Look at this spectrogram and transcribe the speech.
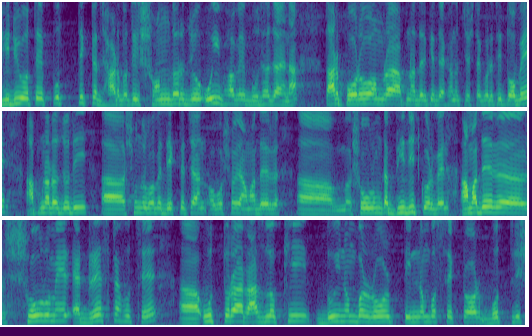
ভিডিওতে প্রত্যেকটা ঝাড়বাতির সৌন্দর্য ওইভাবে বোঝা যায় না। তারপরও আমরা আপনাদেরকে দেখানোর চেষ্টা করেছি। তবে আপনারা যদি সুন্দরভাবে দেখতে চান, অবশ্যই আমাদের শোরুমটা ভিজিট করবেন। আমাদের শোরুমের অ্যাড্রেসটা হচ্ছে উত্তরা রাজলক্ষ্মী দুই নম্বর রোড তিন নম্বর সেক্টর বত্রিশ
